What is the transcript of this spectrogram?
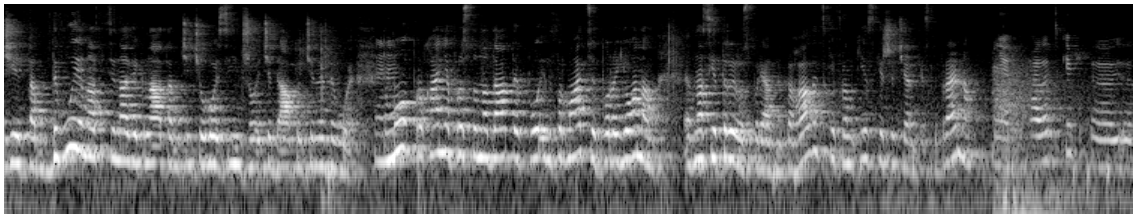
чи там дивує нас ціна вікна, там, чи чогось іншого, чи даху, чи не дивує. Тому прохання просто надати по інформацію по районам. Е, В нас є три розпорядника: Галицький, Франківський, Шевченківський, правильно? Ні, Галицький, е,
